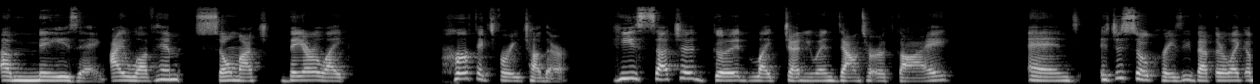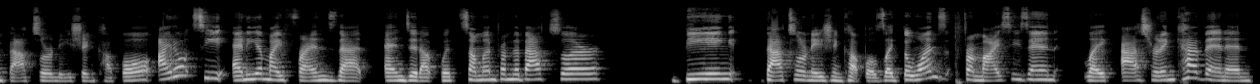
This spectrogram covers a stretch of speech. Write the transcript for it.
amazing. I love him so much. They are like perfect for each other he's such a good, like genuine, down to earth guy. And it's just so crazy that they're like a Bachelor Nation couple. I don't see any of my friends that ended up with someone from The Bachelor being Bachelor Nation couples. Like the ones from my season, like Astrid and Kevin and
